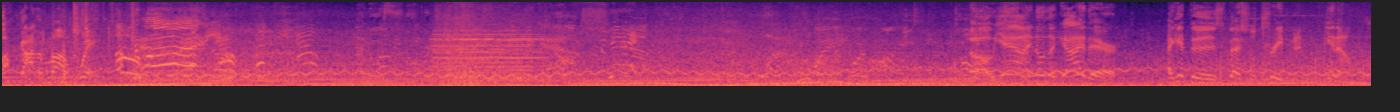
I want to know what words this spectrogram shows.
fuck out of my way. Oh, Come on! Let me out! Oh, oh, yeah, I know the guy there. I get the special treatment, you know.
